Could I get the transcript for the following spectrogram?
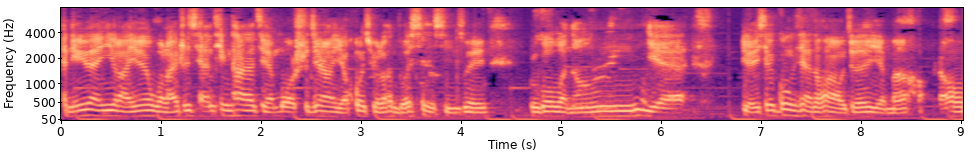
肯定愿意了，因为我来之前听他的节目，实际上也获取了很多信息，所以如果我能也有一些贡献的话，我觉得也蛮好。然后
